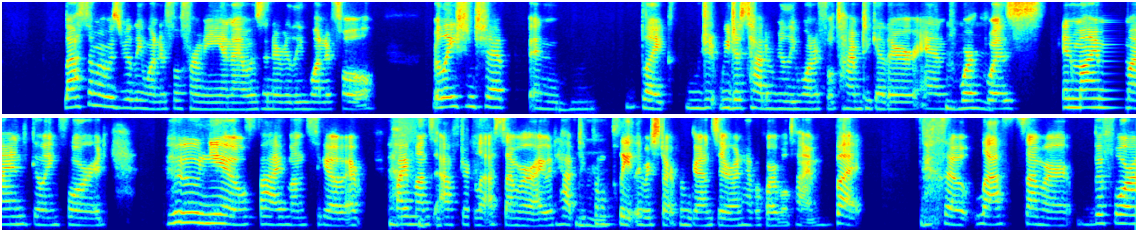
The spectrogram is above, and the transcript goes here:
last summer was really wonderful for me and I was in a really wonderful relationship and mm-hmm. like we just had a really wonderful time together and mm-hmm. work was in my mind going forward who knew five months ago five months after last summer i would have to mm-hmm. completely restart from ground zero and have a horrible time but so last summer before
